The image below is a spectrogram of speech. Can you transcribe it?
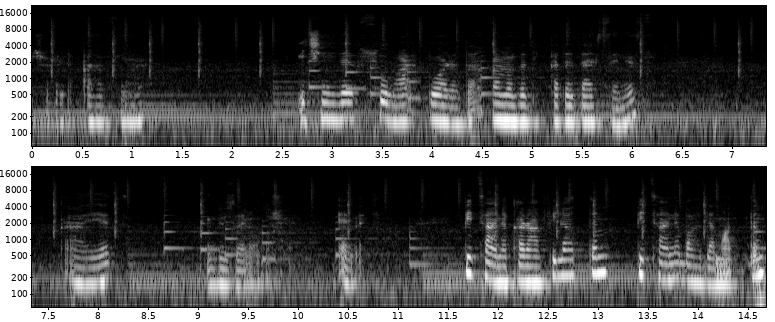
Şöyle arasına. İçinde su var bu arada ona da dikkat ederseniz gayet güzel olur. Evet. Bir tane karanfil attım. Bir tane badem attım.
